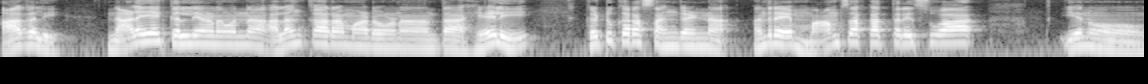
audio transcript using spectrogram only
ಆಗಲಿ, ನಾಳೆಯೇ ಕಲ್ಯಾಣವನ್ನು ಅಲಂಕಾರ ಮಾಡೋಣ ಅಂತ ಹೇಳಿ, ಕಟುಕರ ಸಂಗಣ್ಣ, ಅಂದರೆ ಮಾಂಸ ಕತ್ತರಿಸುವ ಏನು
